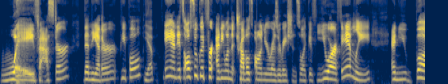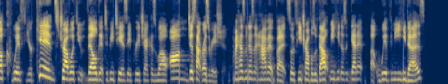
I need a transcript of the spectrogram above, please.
way faster than the other people. yep. And it's also good for anyone that travels on your reservation. So, like if you are a family and you book with your kids, travel with you, they'll get to be TSA pre check as well on just that reservation. My husband doesn't have it, but so if he travels without me, he doesn't get it, but with me, he does.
